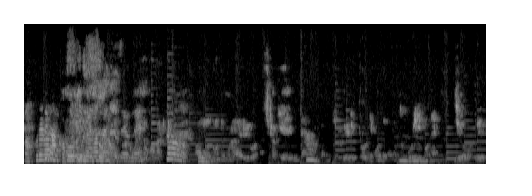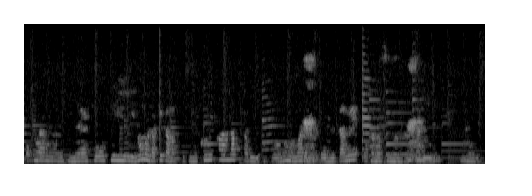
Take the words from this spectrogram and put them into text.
あ、これはなんか普段コーヒー飲まない人だよね。そう。飲ん。でもらえるような仕掛けみたいなのがもっと増えると、日本でももっとコーヒーのね、需要が増えるかもね。そう。ですね。コーヒー飲むだけじゃなくて、その空間だったり、あと飲むまでのこう見た目を楽しむん。だったり、うん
